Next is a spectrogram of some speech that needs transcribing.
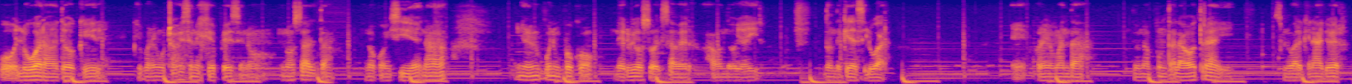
o el lugar a donde tengo que ir, que por ahí muchas veces en el GPS no, no salta, no coincide nada, y a mí me pone un poco nervioso el saber a dónde voy a ir, dónde queda ese lugar. por ahí me manda de una punta a la otra y es un lugar que nada que ver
